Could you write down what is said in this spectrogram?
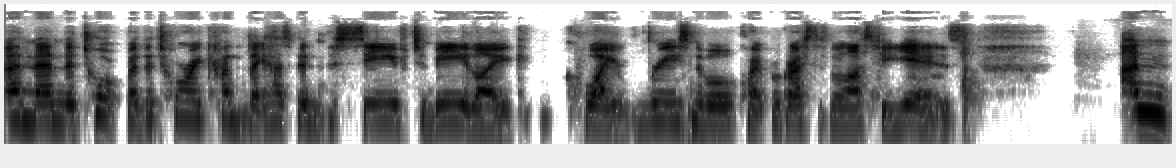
And then the Tor- but the tory candidate has been perceived to be like quite reasonable quite progressive in the last few years. And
